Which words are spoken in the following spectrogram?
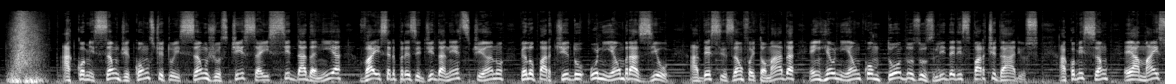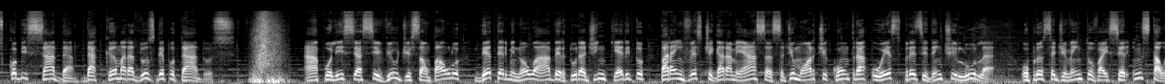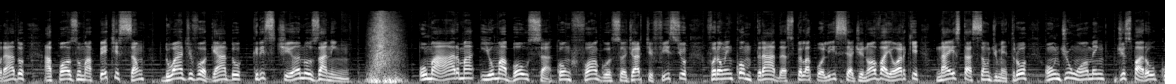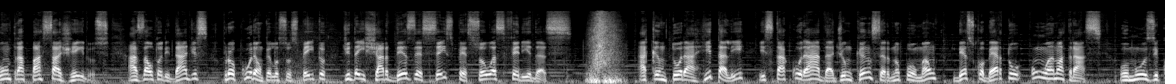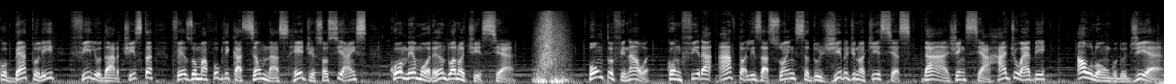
A Comissão de Constituição, Justiça e Cidadania vai ser presidida neste ano pelo partido União Brasil. A decisão foi tomada em reunião com todos os líderes partidários. A comissão é a mais cobiçada da Câmara dos Deputados. A Polícia Civil de São Paulo determinou a abertura de inquérito para investigar ameaças de morte contra o ex-presidente Lula. O procedimento vai ser instaurado após uma petição do advogado Cristiano Zanin. Uma arma e uma bolsa com fogos de artifício foram encontradas pela polícia de Nova York na estação de metrô, onde um homem disparou contra passageiros. As autoridades procuram pelo suspeito de deixar 16 pessoas feridas. A cantora Rita Lee está curada de um câncer no pulmão descoberto um ano atrás. O músico Beto Lee, filho da artista, fez uma publicação nas redes sociais comemorando a notícia. Ponto final. Confira atualizações do Giro de Notícias da agência Rádio Web ao longo do dia.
